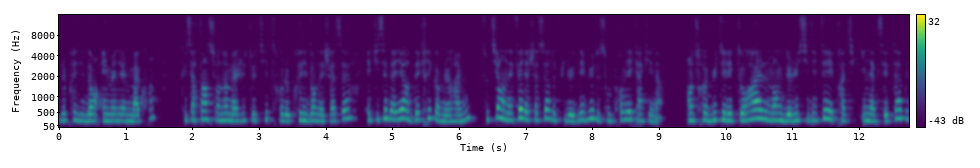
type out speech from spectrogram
Le président Emmanuel Macron que certains surnomment à juste titre le président des chasseurs, et qui s'est d'ailleurs décrit comme leur ami, soutient en effet les chasseurs depuis le début de son premier quinquennat. Entre but électoral, manque de lucidité et pratiques inacceptables,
